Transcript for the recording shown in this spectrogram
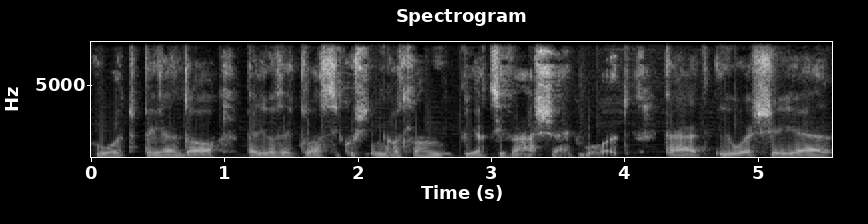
volt példa, pedig az egy klasszikus ingatlan piaci válság volt. Tehát jó eséllyel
